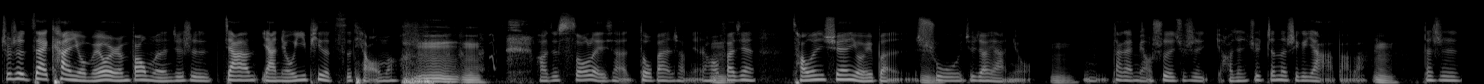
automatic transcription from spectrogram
就是在看有没有人帮我们就是加亚牛 EP 的词条嘛，嗯嗯。好就搜了一下豆瓣上面，然后嗯。发现曹文轩有一本书就叫《亚牛》，嗯。嗯，大概描述的就是好像就真的是一个哑巴吧，嗯。但是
